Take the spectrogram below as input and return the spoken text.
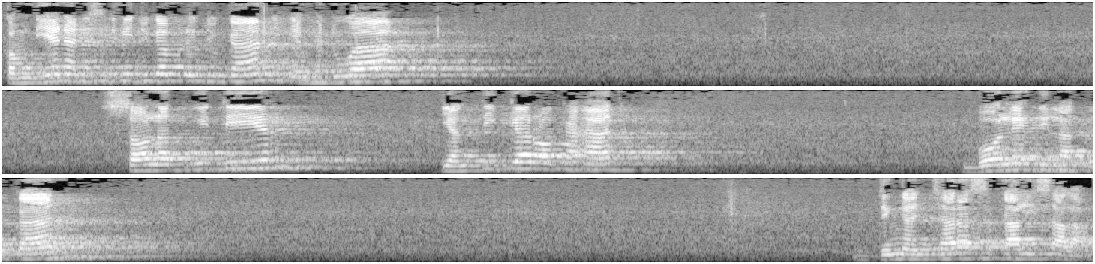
Kemudian hadis ini juga menunjukkan yang kedua Sholat witir yang tiga rakaat boleh dilakukan dengan cara sekali salam.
